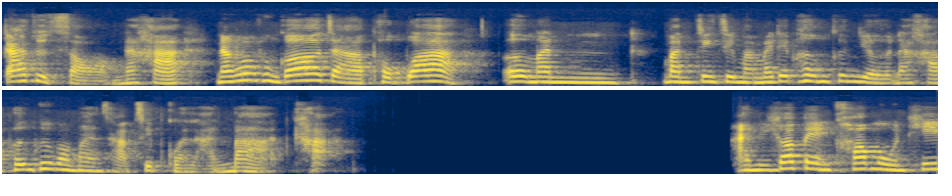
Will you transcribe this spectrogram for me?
9.2 นะคะ นักลงทุนก็จะพบว่า เออ มัน มันจริง ๆ มันไม่ได้เพิ่มขึ้นเยอะนะคะ เพิ่มขึ้นประมาณ 30 กว่าล้านบาทค่ะ อันนี้ก็เป็นข้อมูลที่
